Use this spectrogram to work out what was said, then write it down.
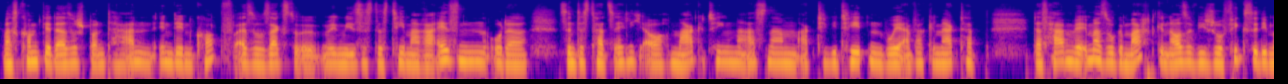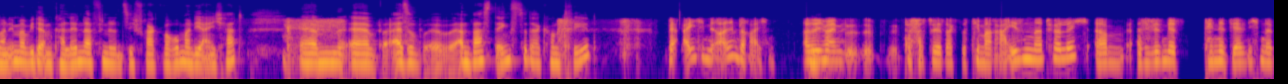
was kommt dir da so spontan in den Kopf? Also sagst du, irgendwie ist es das Thema Reisen oder sind es tatsächlich auch Marketingmaßnahmen, Aktivitäten, wo ihr einfach gemerkt habt, das haben wir immer so gemacht, genauso wie Jour fixe, die man immer wieder im Kalender findet und sich fragt, warum man die eigentlich hat. Ähm, äh, also äh, an was denkst du da konkret? Ja, eigentlich in allen Bereichen. Also ich meine, das hast du ja gesagt, das Thema Reisen natürlich. Ähm, also wir sind jetzt tendenziell nicht eine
